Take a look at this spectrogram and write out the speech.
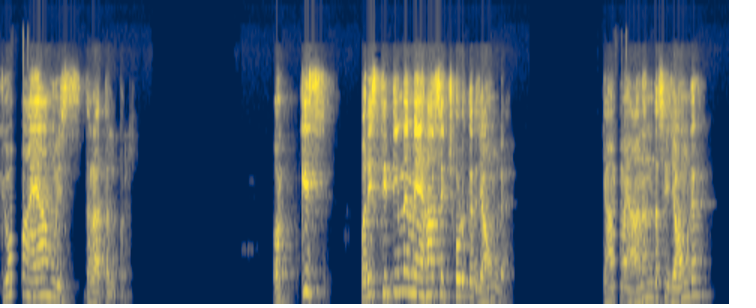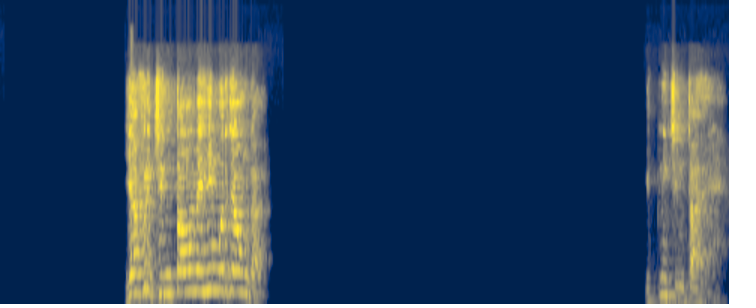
क्यों आया हूँ इस धरातल पर? और किस परिस्थिति में मैं यहाँ से छोड़कर जाऊँगा? क्या मैं आनंद से जाऊँगा? या फिर चिंताओं में ही मर जाऊँगा? इतनी चिंता है।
